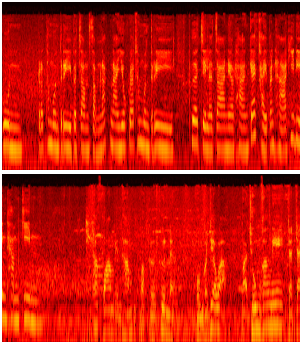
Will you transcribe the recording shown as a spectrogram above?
กุล รัฐมนตรีประจำสำนักนายกรัฐมนตรี เพื่อเจรจาแนวทางแก้ไขปัญหาที่ดินทำกิน ถ้าความเป็นธรรมบักเกิดขึ้นเนี่ยผมก็เชื่อว่าประชุมครั้งนี้จะใช้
